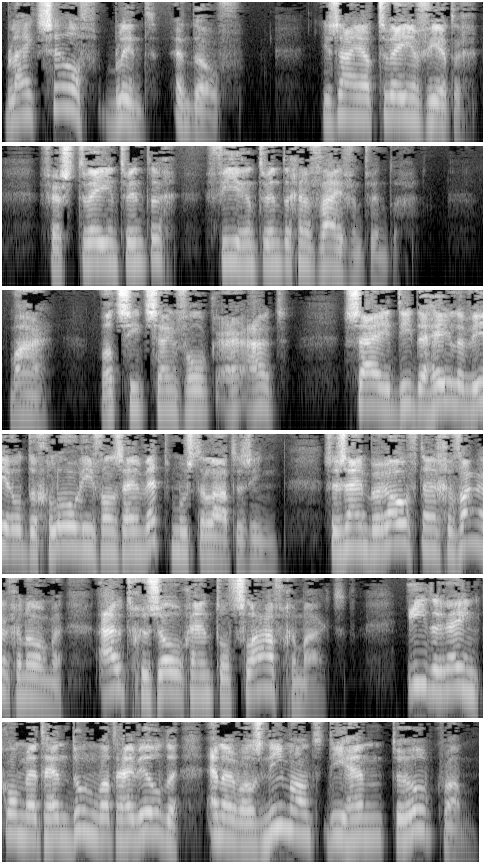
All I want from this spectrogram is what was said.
blijkt zelf blind en doof. Jesaja 42, vers 22, 24 en 25. Maar wat ziet zijn volk eruit? Zij die de hele wereld de glorie van zijn wet moesten laten zien. Ze zijn beroofd en gevangen genomen, uitgezogen en tot slaaf gemaakt. Iedereen kon met hen doen wat hij wilde en er was niemand die hen te hulp kwam.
